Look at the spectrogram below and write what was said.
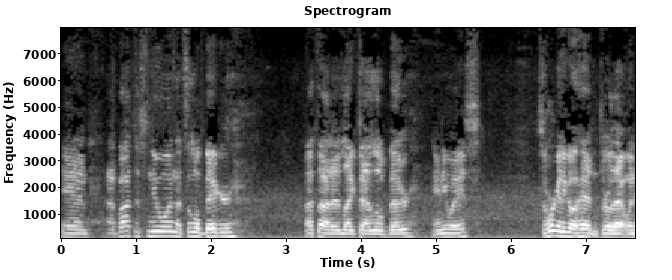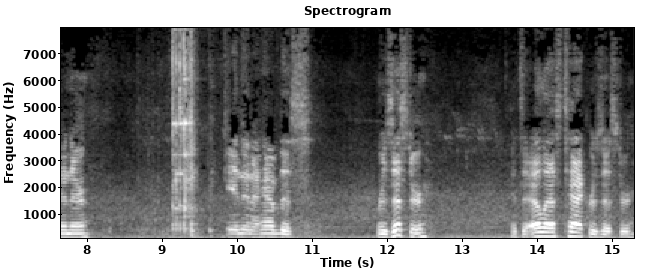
And I bought this new one that's a little bigger. I thought I'd like that a little better anyways. So we're gonna go ahead and throw that one in there. And then I have this resistor. It's a LS tach resistor.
